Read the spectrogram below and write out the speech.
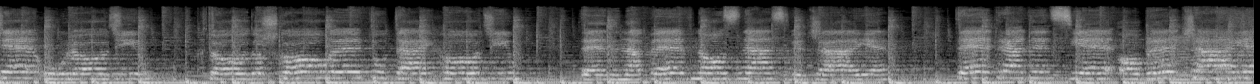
się urodził, kto do szkoły tutaj chodził, ten na pewno zna zwyczaje, te tradycje, obyczaje.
